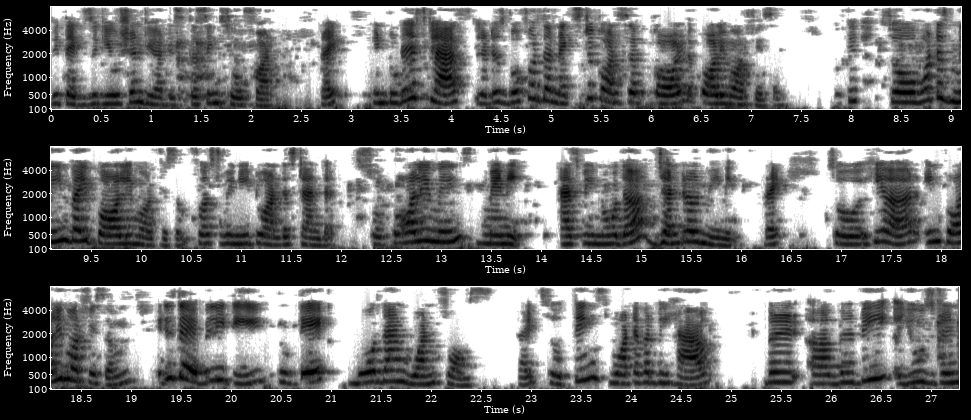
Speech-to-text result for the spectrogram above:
with execution we are discussing so far right? In today's class let us go for the next concept called polymorphism okay? So what is mean by polymorphism? First we need to understand that. So poly means many as we know the general meaning right? So here in polymorphism it is the ability to take more than one forms right? So things whatever we have will uh, will be used in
